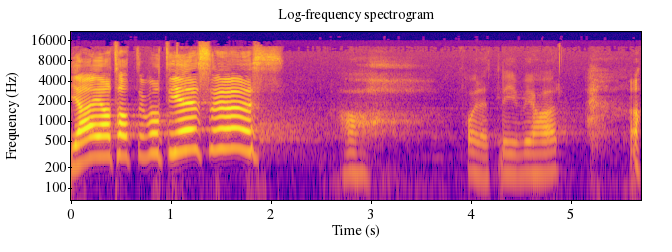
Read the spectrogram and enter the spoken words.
Jeg har tatt imot Jesus. Åh, for et liv vi har.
